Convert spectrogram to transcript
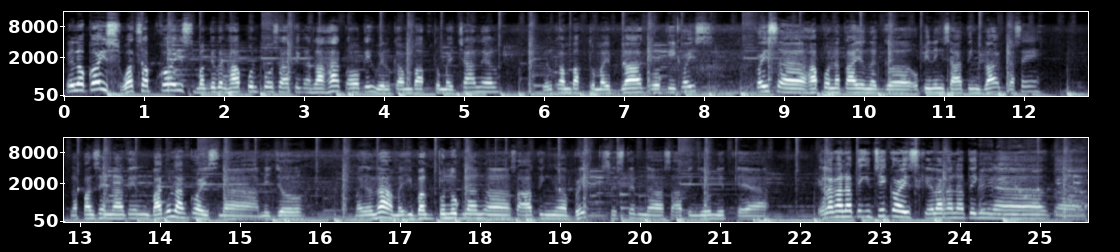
Hello guys, what's up guys? Magandang hapon po sa ating lahat. Okay, welcome back to my channel. Welcome back to my vlog. Okay guys. Guys, ah, hapon na tayo nag-opening sa ating vlog kasi napansin natin bago lang guys na medyo may ano na, may ibang tunog ng ah, sa ating ah, brake system na sa ating unit kaya kailangan nating i-check guys, kailangan nating ah, ah,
